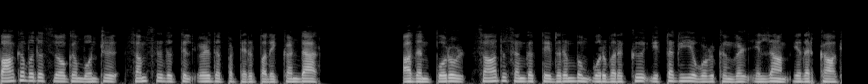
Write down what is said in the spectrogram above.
பாகவத ஸ்லோகம் ஒன்று சம்ஸ்கிருதத்தில் எழுதப்பட்டிருப்பதைக் கண்டார். அதன் பொருள் சாது சங்கத்தை விரும்பும் ஒருவருக்கு இத்தகைய ஒழுக்கங்கள் எல்லாம் எதற்காக?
